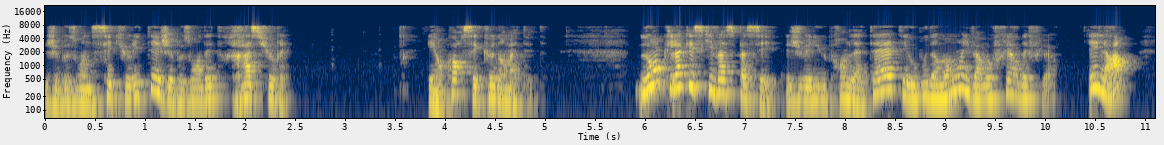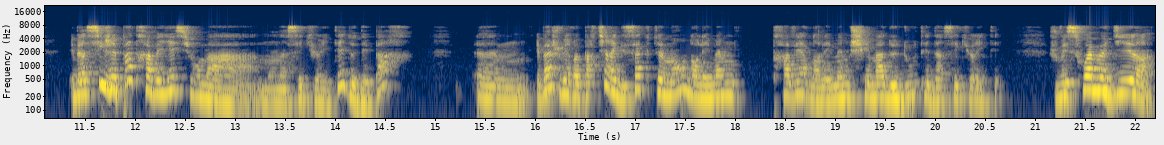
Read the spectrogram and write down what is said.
J'ai besoin de sécurité, j'ai besoin d'être rassurée. Et encore, c'est que dans ma tête. Donc là, qu'est-ce qui va se passer? Je vais lui prendre la tête et au bout d'un moment, il va m'offrir des fleurs. Et là, eh bien, si j'ai pas travaillé sur ma, mon insécurité de départ, euh, eh bien, je vais repartir exactement dans les mêmes travers, dans les mêmes schémas de doute et d'insécurité. Je vais soit me dire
